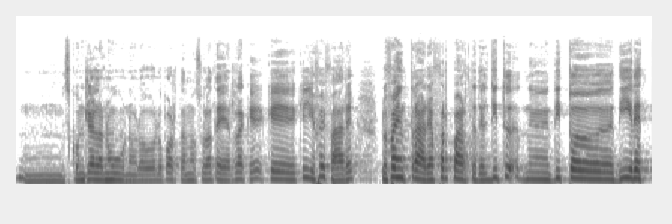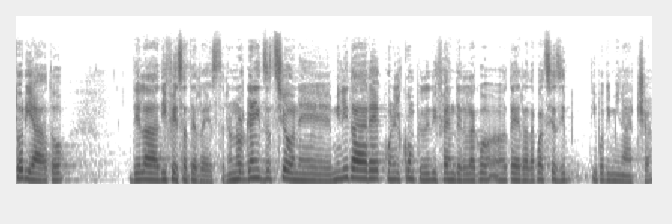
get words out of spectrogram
mh, mm, scongelano uno, lo, lo, portano sulla terra, che, che, che, gli fai fare? Lo fa entrare a far parte del dit, eh, ditto, direttoriato della difesa terrestre, un'organizzazione militare con il compito di difendere la terra da qualsiasi tipo di minaccia.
